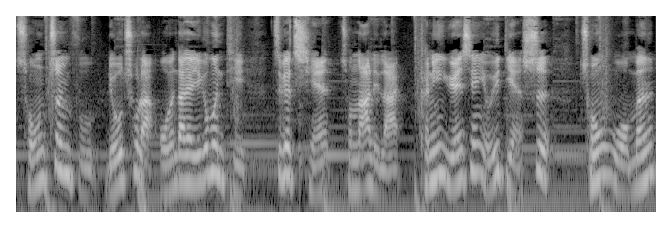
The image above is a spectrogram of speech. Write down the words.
从政府流出来，我问大家一个问题：这个钱从哪里来？肯定原先有一点是从我们。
